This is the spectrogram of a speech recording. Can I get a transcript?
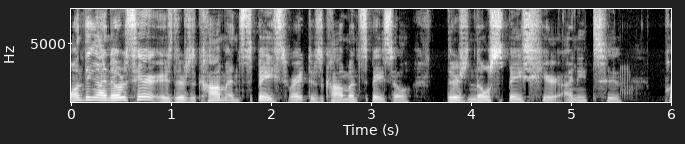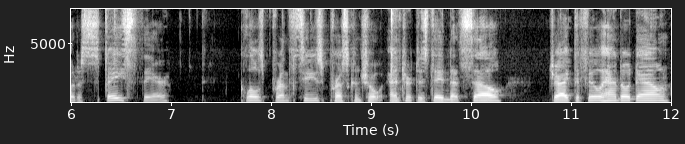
One thing I notice here is there's a comma and space, right? There's a comma and space. So there's no space here. I need to put a space there. Close parentheses, press Control Enter to stay in that cell. Drag the fill handle down.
